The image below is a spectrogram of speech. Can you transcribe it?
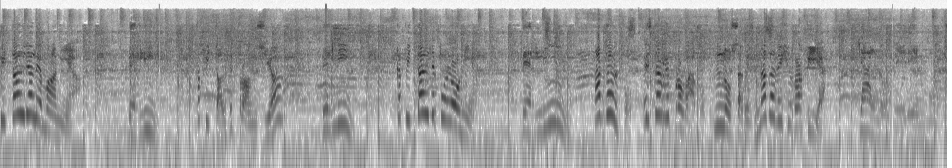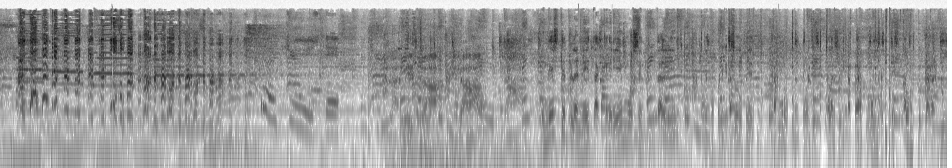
Capital de Alemania. Berlín. Capital de Francia. Berlín. capital de Polonia. Berlín. Adolfo, estás reprobado. No sabes nada de geografía. Ya lo veremos. ¡Qué chiste! Planeta Cao. En este planeta creemos en tu talento. Por eso te por espacio para ti.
